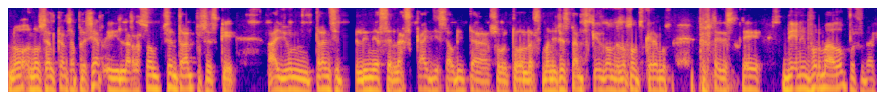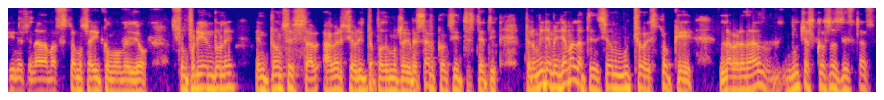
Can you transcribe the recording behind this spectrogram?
no, no se alcanza a apreciar. Y la razón central, pues es que hay un tránsito de líneas en las calles ahorita, sobre todo las manifestantes, que es donde nosotros queremos que usted esté bien informado, pues imagínense nada más, estamos ahí como medio sufriéndole. Entonces, a, ver si ahorita podemos regresar con Cintia Stettin. Pero mire, me llama la atención mucho esto que, la verdad, muchas cosas de estas,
